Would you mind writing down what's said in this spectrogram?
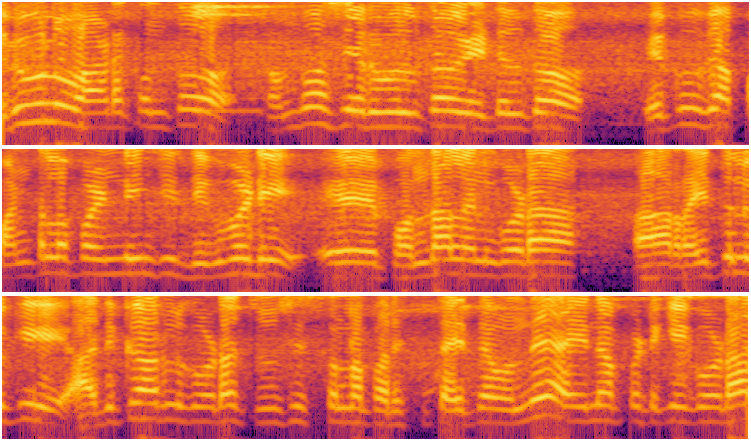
ఎరువులు వాడకంతో కంపోస్ట్ ఎరువులతో వీటిలతో ఎక్కువగా పంటలు పండించి దిగుబడి పొందాలని కూడా ఆ రైతులకి అధికారులు కూడా చూసిస్తున్న పరిస్థితి అయితే ఉంది. అయినప్పటికీ కూడా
